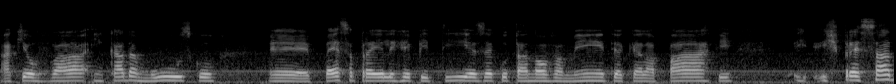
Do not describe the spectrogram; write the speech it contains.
A que eu vá em cada músico, é, peça para ele repetir, executar novamente aquela parte, expressar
